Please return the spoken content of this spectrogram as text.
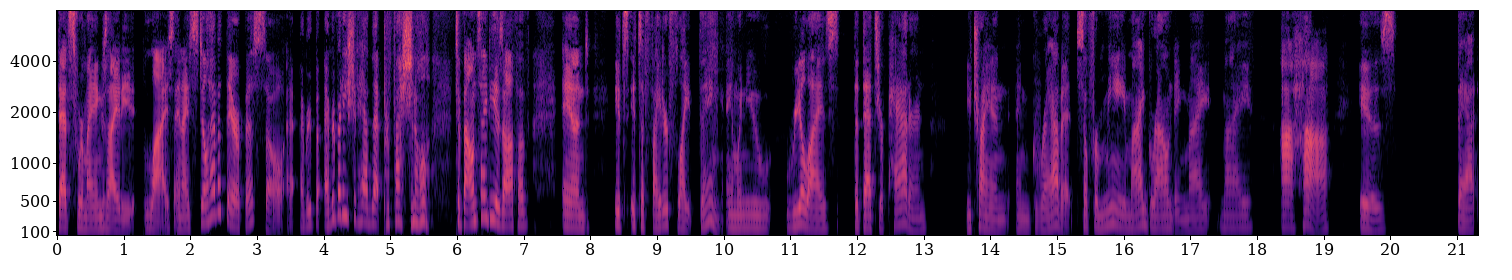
that's where my anxiety lies and i still have a therapist so everybody, everybody should have that professional to bounce ideas off of and it's it's a fight or flight thing and when you realize that that's your pattern you try and and grab it so for me my grounding my my aha is that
